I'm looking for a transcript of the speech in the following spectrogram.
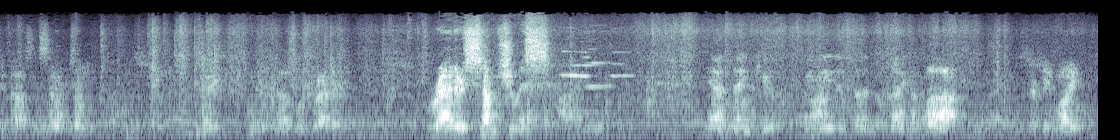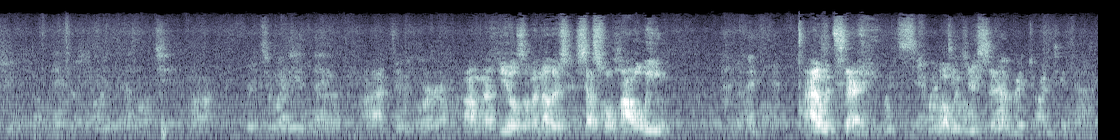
2017. It does look rather, rather sumptuous. Yeah, thank you. We needed the. Ah, there'd be light. So what do you think? I think we're on the heels of another successful Halloween. I would say. What would you say? Number twenty-nine.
